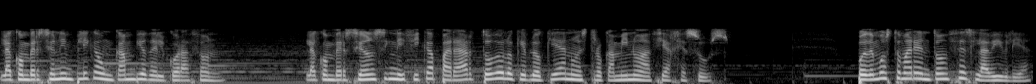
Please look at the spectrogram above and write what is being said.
La conversión implica un cambio del corazón. La conversión significa parar todo lo que bloquea nuestro camino hacia Jesús. Podemos tomar entonces la Biblia,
